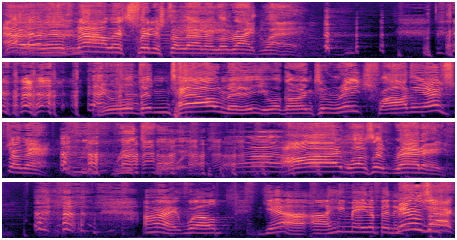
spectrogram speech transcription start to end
There it is. Now let's finish the letter the right way. you didn't tell me you were going to reach for the instrument. Reach for it. I wasn't ready. All right. Well, yeah, uh, he made up an excuse. Music!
